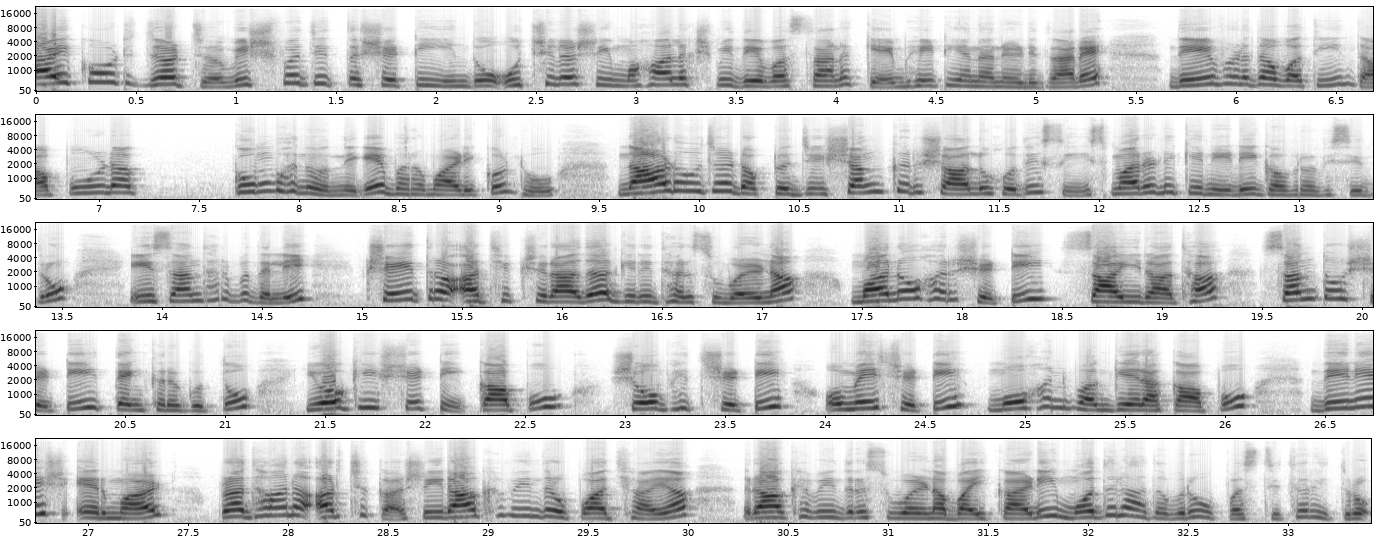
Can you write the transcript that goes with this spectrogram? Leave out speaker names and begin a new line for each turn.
High court judge Vishwajith Shetty ಇಂದು ಉಚ್ಚಿಲ ಶ್ರೀ ಮಹಾಲಕ್ಷ್ಮಿ ದೇವಸ್ಥಾನಕ್ಕೆ ಭೇಟಿಯನ್ನ ನೀಡಿದ್ದಾರೆ. ದೇವಳದ ವತಿಯಿಂದ ಪೂರ್ಣ ಕುಂಭನೊಂದಿಗೆ ಬರಮಾಡಿಕೊಂಡು ನಾಡೋಜ ಡಾಕ್ಟರ್ ಜಿ ಶಂಕರ್ ಶಾಲು ಹೊದಿಸಿ ಸ್ಮರಣಿಕೆ ನೀಡಿ ಗೌರವಿಸಿದ್ರು. ಈ ಸಂದರ್ಭದಲ್ಲಿ ಕ್ಷೇತ್ರ ಅಧ್ಯಕ್ಷರಾದ ಗಿರಿಧರ್ ಸುವರ್ಣ, ಮನೋಹರ್ ಶೆಟ್ಟಿ ಸಾಯಿರಾಧ ಸಂತೋಷ್ ಶೆಟ್ಟಿ, ತೆಂಕರಗುತ್ತು, ಯೋಗೀಶ್ ಶೆಟ್ಟಿ ಕಾಪು, ಶೋಭಿತ್ ಶೆಟ್ಟಿ, ಉಮೇಶ್ ಶೆಟ್ಟಿ, ಮೋಹನ್ ಬಂಗೇರ ಕಾಪು, ದಿನೇಶ್ ಎರ್ಮಾಳ್ ಪ್ರಧಾನ ಅರ್ಚಕ ಶ್ರೀ ರಾಘವೇಂದ್ರ ಉಪಾಧ್ಯಾಯ ರಾಘವೇಂದ್ರ ಸುವರ್ಣ ಬೈಕಾಡಿ ಮೊದಲಾದವರು ಉಪಸ್ಥಿತರಿದ್ದರು.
